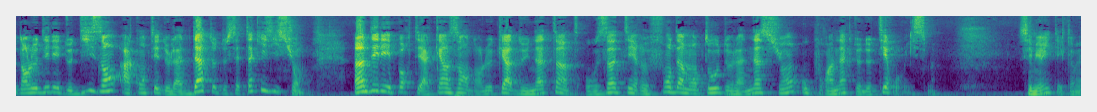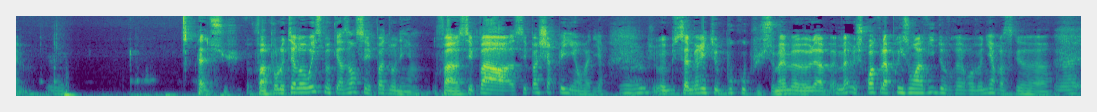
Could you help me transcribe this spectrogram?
dans le délai de 10 ans à compter de la date de cette acquisition. Un délai porté à 15 ans dans le cadre d'une atteinte aux intérêts fondamentaux de la nation ou pour un acte de terrorisme. C'est mérité quand même. Mm. Là-dessus. Enfin, pour le terrorisme, 15 ans, c'est pas donné. hein. Enfin, c'est pas, c'est pas cher payé, on va dire. Mhm. Euh, Ça mérite beaucoup plus. Même, euh, la- même, je crois que la prison à vie devrait revenir parce que Ouais.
